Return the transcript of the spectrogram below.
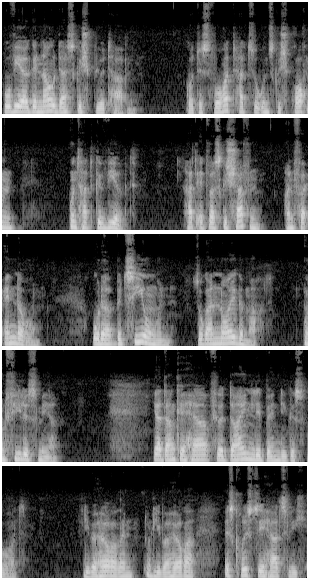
wo wir genau das gespürt haben. Gottes Wort hat zu uns gesprochen und hat gewirkt, hat etwas geschaffen an Veränderung oder Beziehungen sogar neu gemacht und vieles mehr. Ja, danke Herr für dein lebendiges Wort. Liebe Hörerinnen und lieber Hörer, es grüßt Sie herzlich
